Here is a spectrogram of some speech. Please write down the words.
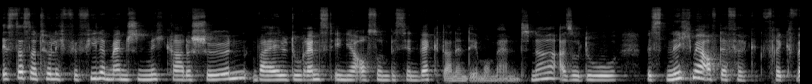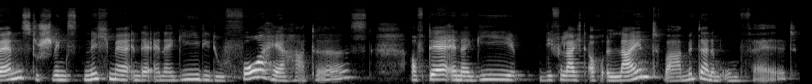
ist das natürlich für viele Menschen nicht gerade schön, weil du rennst ihnen ja auch so ein bisschen weg dann in dem Moment. Ne? Also du bist nicht mehr auf der Frequenz, du schwingst nicht mehr in der Energie, die du vorher hattest, auf der Energie, die vielleicht auch aligned war mit deinem Umfeld,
